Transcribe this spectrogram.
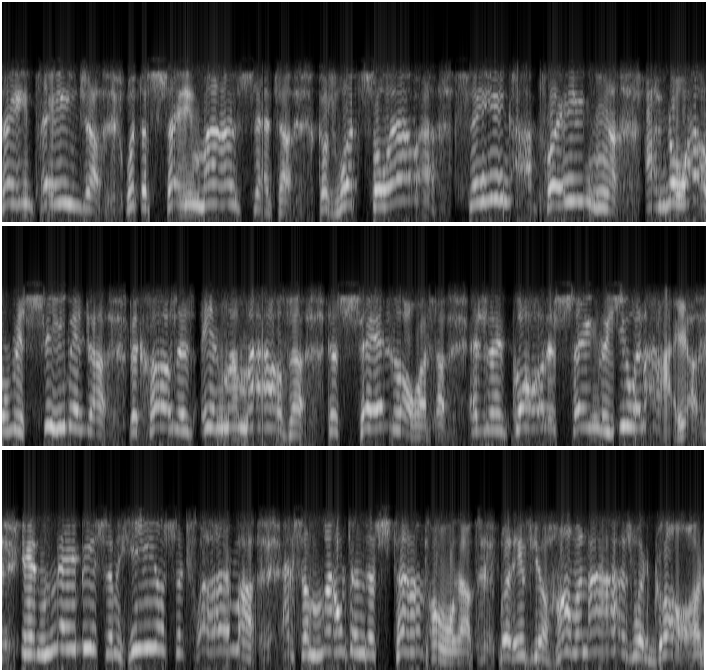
same page uh, with the same mindset. Because uh, whatsoever thing I pray, uh, I know I'll receive it uh, because it's in my mouth uh, to say it, Lord. As if God is saying to you and I, it may be some hills to climb and some mountains to stand on. But if you harmonize with God,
